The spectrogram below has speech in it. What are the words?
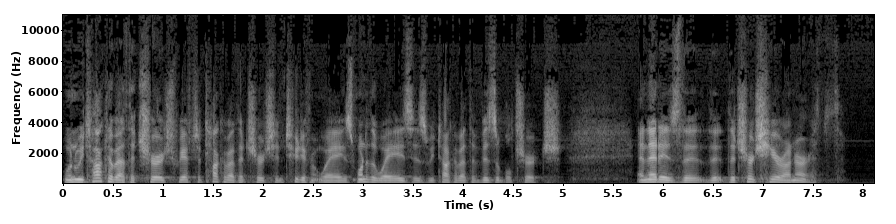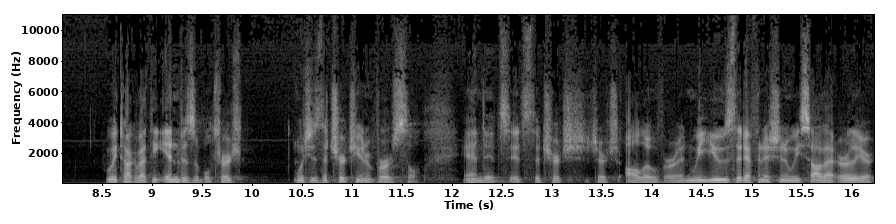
When we talk about the church, we have to talk about the church in two different ways. One of the ways is we talk about the visible church, and that is the, the, the church here on earth. We talk about the invisible church, which is the church universal, and it's, it's the church, church all over. And we use the definition, and we saw that earlier.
